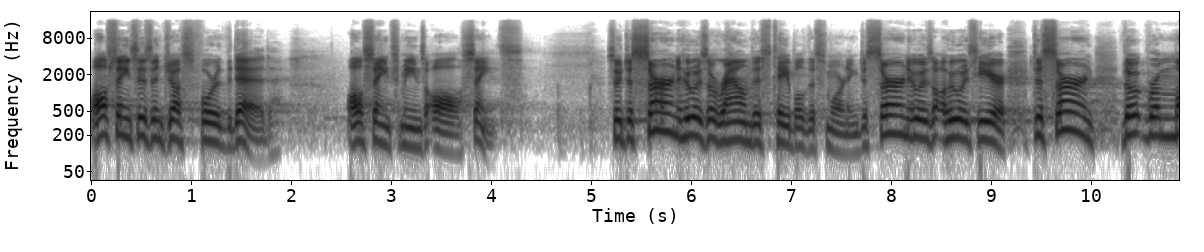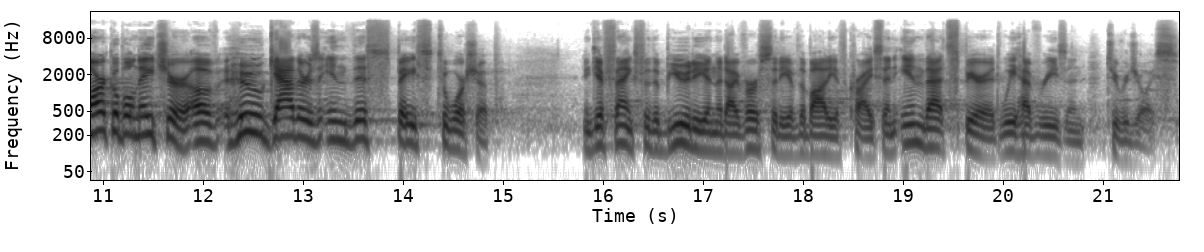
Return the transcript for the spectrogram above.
All saints isn't just for the dead. All saints means all saints. So discern who is around this table this morning. Discern who is, who is here. Discern the remarkable nature of who gathers in this space to worship. And give thanks for the beauty and the diversity of the body of Christ. And in that spirit, we have reason to rejoice.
